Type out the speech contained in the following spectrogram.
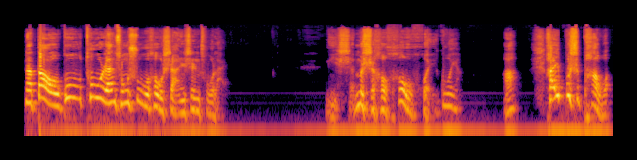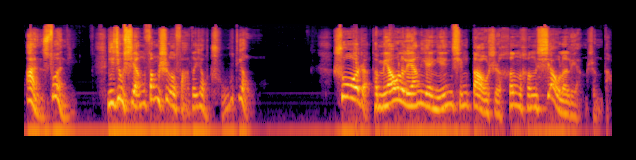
那道姑突然从树后闪身出来。你什么时候后悔过呀？啊，还不是怕我暗算你，你就想方设法的要除掉我。说着，他瞄了两眼年轻道士，哼哼笑了两声，道：“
